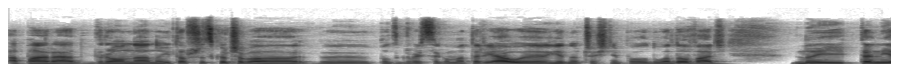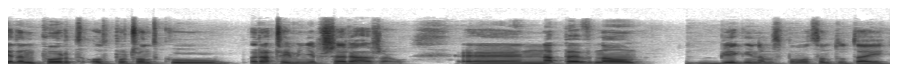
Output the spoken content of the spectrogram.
aparat, drona, no i to wszystko trzeba podzgrywać z tego materiały, jednocześnie podładować. No i ten jeden port od początku raczej mnie nie przerażał. E, na pewno biegnie nam z pomocą tutaj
